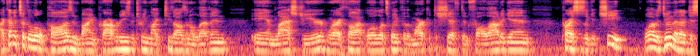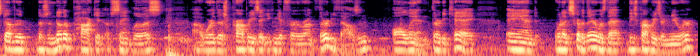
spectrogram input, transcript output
I kind of took a little pause in buying properties between like 2011 and last year, where I thought, well, let's wait for the market to shift and fall out again. Prices will get cheap. While I was doing that, I discovered there's another pocket of St. Louis uh, where there's properties that you can get for around thirty thousand all in, 30k And what I discovered there was that these properties are newer.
